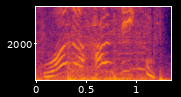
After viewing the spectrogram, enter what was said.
我が半身。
